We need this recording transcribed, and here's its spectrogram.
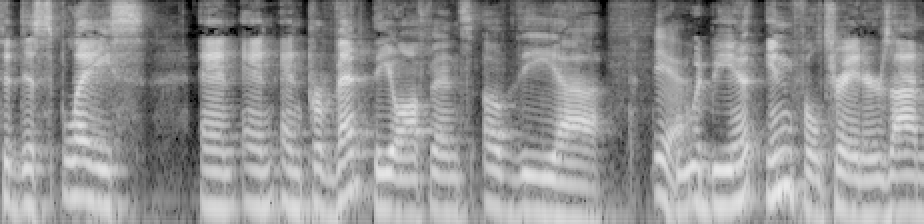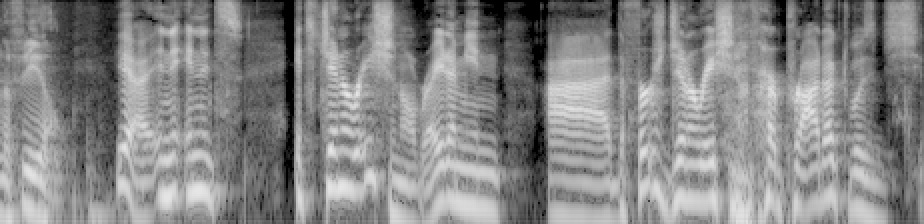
to displace and and and prevent the offense of the uh, yeah. would be infiltrators on the field. Yeah, and and it's it's generational, right? I mean, uh, the first generation of our product was,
